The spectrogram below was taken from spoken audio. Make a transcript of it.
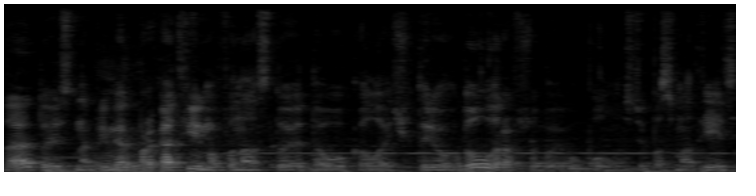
да, то есть, например, Мгм. прокат фильмов у нас стоит около 4 долларов, чтобы его полностью посмотреть,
